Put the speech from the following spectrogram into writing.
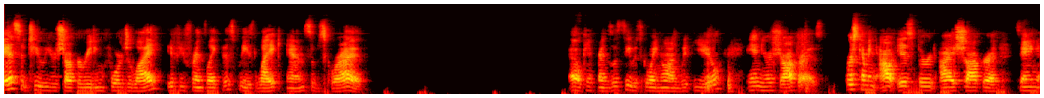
Aquarius, to your chakra reading for July. If you friends like this, please like and subscribe. Okay, friends, let's see what's going on with you in your chakras. First coming out is third eye chakra, saying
